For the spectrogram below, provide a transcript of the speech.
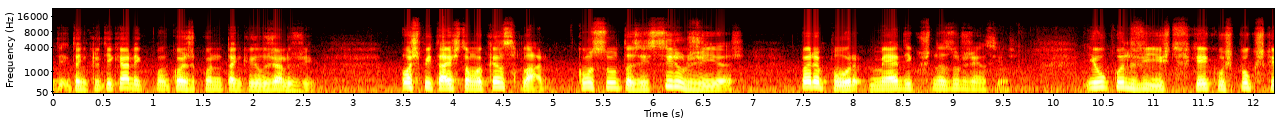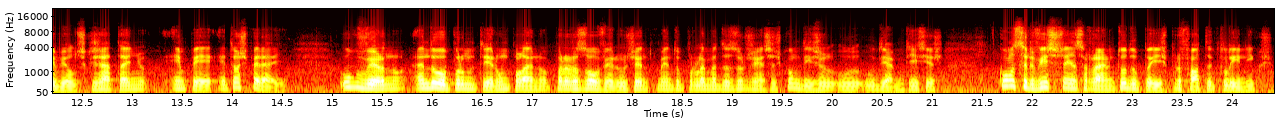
tenho que criticar e quando tenho que elogiar, elogio hospitais estão a cancelar consultas e cirurgias para pôr médicos nas urgências. Eu, quando vi isto, fiquei com os poucos cabelos que já tenho em pé. Então, espera aí. O Governo andou a prometer um plano para resolver urgentemente o problema das urgências, como diz o, o, o Diário Notícias, com serviços a encerrar em todo o país por falta de clínicos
